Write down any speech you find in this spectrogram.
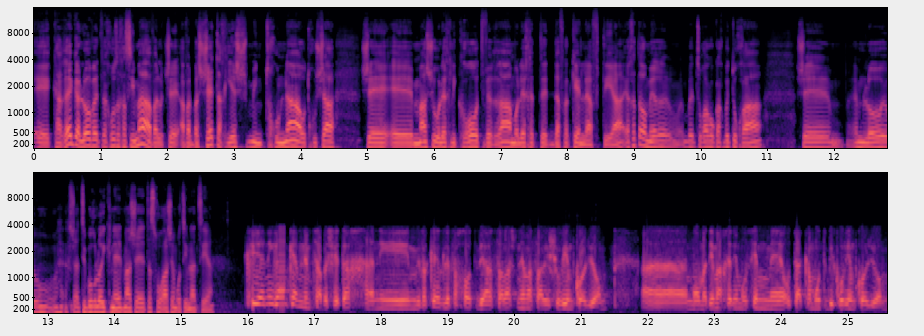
אה, כרגע לא עובד את אחוז החסימה, אבל, כש, אבל בשטח יש מין תכונה או תחושה שמשהו הולך לקרות ורע"מ הולכת דווקא כן להפתיע. איך אתה אומר בצורה כל כך בטוחה שהם לא, שהציבור לא יקנה את הסחורה שהם רוצים להציע? כי אני גם כן נמצא בשטח, אני מבקר לפחות ב-10-12 יישובים כל יום. המועמדים האחרים עושים אה, אותה כמות ביקורים כל יום.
